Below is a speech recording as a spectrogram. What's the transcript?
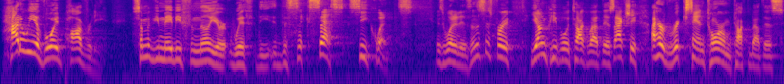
How do we avoid poverty? Some of you may be familiar with the, the success sequence, is what it is. And this is for young people who talk about this. Actually, I heard Rick Santorum talk about this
